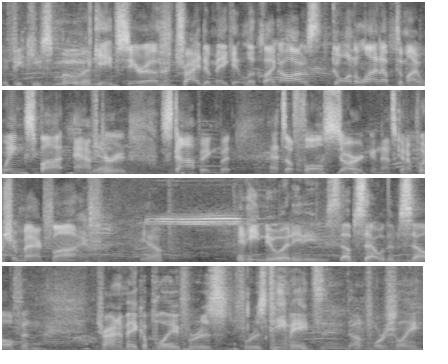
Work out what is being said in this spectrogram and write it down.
If he keeps moving, Gabe Sierra tried to make it look like, oh, I was going to line up to my wing spot after Yeah. stopping, but that's a false start, and that's going to push him back five. yeah. And he knew it. And he was upset with himself and trying to make a play for his for his teammates. And unfortunately,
